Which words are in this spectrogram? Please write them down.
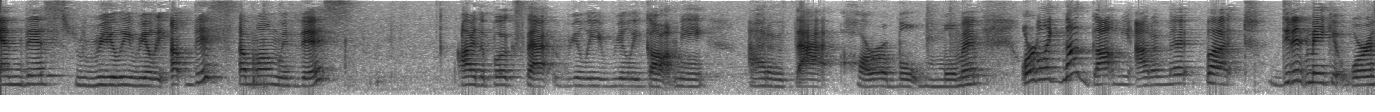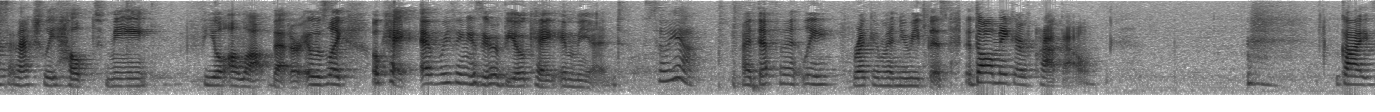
And this really, really, uh, this along with this are the books that really, really got me out of that horrible moment. Or like not got me out of it but didn't make it worse and actually helped me feel a lot better. It was like okay everything is gonna be okay in the end. So yeah i definitely recommend you read this. The doll maker of krakow. Guys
